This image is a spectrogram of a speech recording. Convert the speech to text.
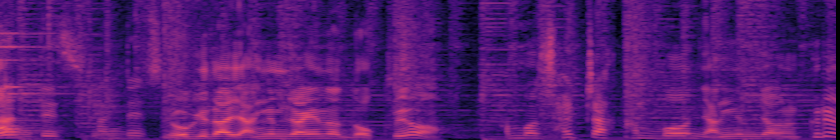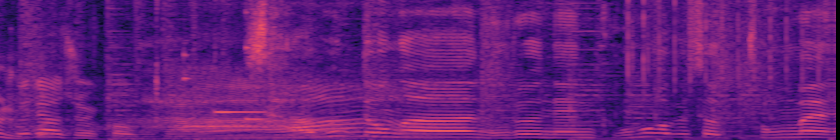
빠지면 안 되지. 안 되지. 여기다 양념장에는 넣고요. 한번 살짝 한번 양념장을 끓여줄 거예요. 끓여줄 거구나. 4분 동안 우려낸 그 홍합에서 정말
